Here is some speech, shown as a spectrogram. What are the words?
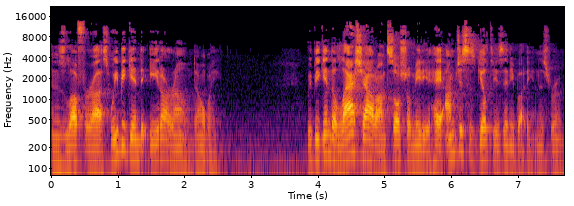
and his love for us. We begin to eat our own, don't we? We begin to lash out on social media. Hey, I'm just as guilty as anybody in this room.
